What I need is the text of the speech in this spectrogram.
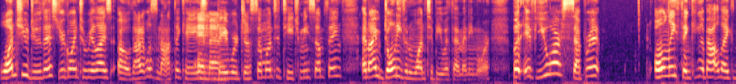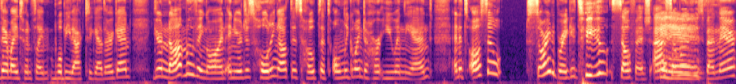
once you do this, you're going to realize, oh, that was not the case. Amen. They were just someone to teach me something, and I don't even want to be with them anymore. But if you are separate, only thinking about like they're my twin flame, we'll be back together again, you're not moving on and you're just holding out this hope that's only going to hurt you in the end. And it's also sorry to break it to you, selfish as It someone who's been there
